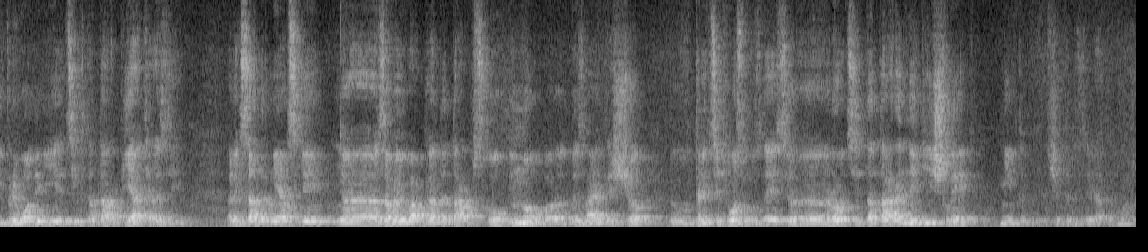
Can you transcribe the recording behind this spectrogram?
І приводив її- цих татар п'ять разів. Олександр Невський е, завоював для татар Псков і Новгород. Ви знаєте, що в 38-му, здається, е, році татари не дійшли, ні, чи в 39-му, може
